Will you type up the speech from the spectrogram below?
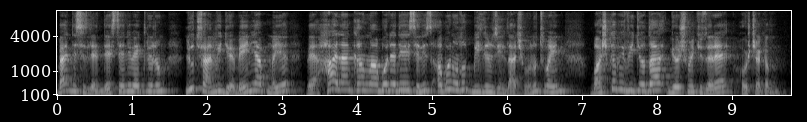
Ben de sizlerin desteğini bekliyorum. Lütfen videoya beğeni yapmayı ve halen kanala abone değilseniz abone olup bildirim zilini açmayı unutmayın. Başka bir videoda görüşmek üzere. Hoşçakalın.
